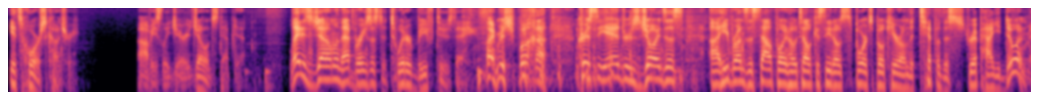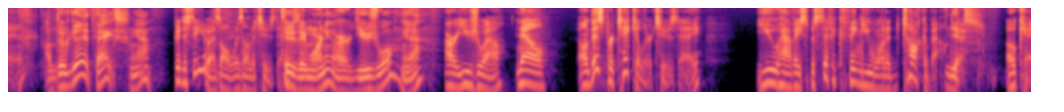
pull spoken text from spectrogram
it's horse country. Obviously, Jerry Jones stepped in. Ladies and gentlemen, that brings us to Twitter Beef Tuesday. I'm Mishpucha. Chrissy Andrews joins us. Uh, he runs the South Point Hotel Casino Sportsbook here on the tip of the strip. How you doing, man? I'm doing good, thanks. Yeah. Good to see you, as always, on a Tuesday. Tuesday morning, our usual. Yeah. our usual. Now, on this particular Tuesday, you have a specific thing you wanted to talk about. Yes. Okay.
